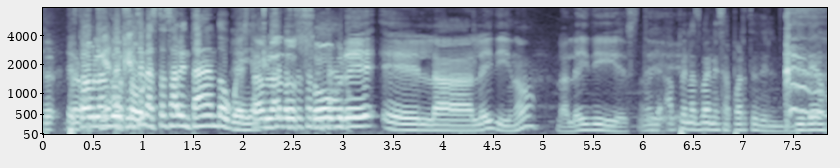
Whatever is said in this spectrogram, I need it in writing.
Pero, Está ¿a quién- hablando ¿A quién so- se la estás aventando, güey? Está ¿A quién se la hablando sobre eh, la lady, ¿no? La lady, este... Oye, Apenas va en esa parte del video.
